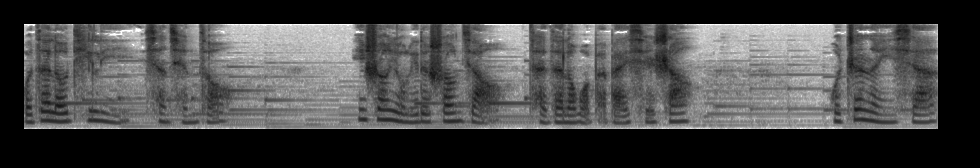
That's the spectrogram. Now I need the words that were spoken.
我在楼梯里向前走，一双有力的双脚。踩在了我白白鞋上，我震了一下，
